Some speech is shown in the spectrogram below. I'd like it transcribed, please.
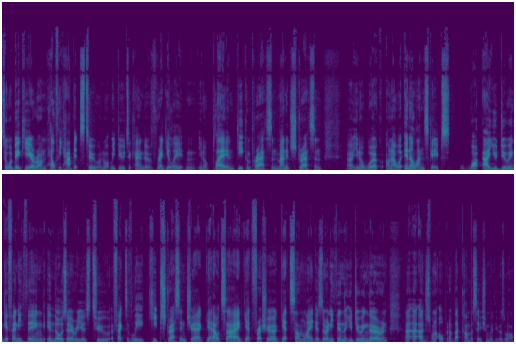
So we're big here on healthy habits too, and what we do to kind of regulate and you know play and decompress and manage stress and uh, you know work on our inner landscapes. What are you doing, if anything, in those areas to effectively keep stress in check, get outside, get fresh air, get sunlight? Is there anything that you're doing there? And I, I just want to open up that conversation with you as well.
